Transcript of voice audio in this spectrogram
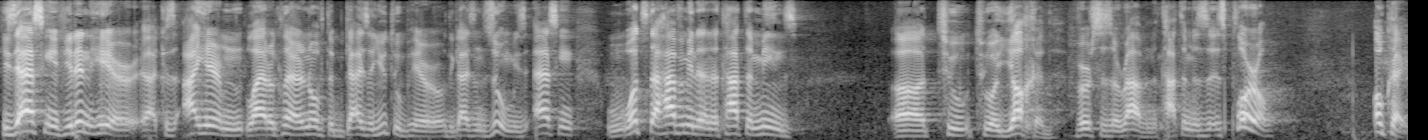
He's asking if you didn't hear, because uh, I hear him loud and clear. I don't know if the guys on YouTube here or the guys on Zoom. He's asking, what's the Havamin and Natata means uh, to, to a Yachid versus a Rav? Natatim is, is plural. Okay.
